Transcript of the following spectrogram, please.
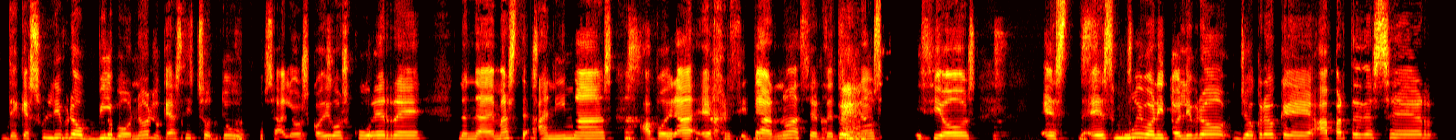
de, que es un libro vivo, ¿no? Lo que has dicho tú, o sea, los códigos QR, donde además te animas a poder ejercitar, ¿no? Hacer determinados ejercicios. Es, es muy bonito. El libro, yo creo que aparte de ser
